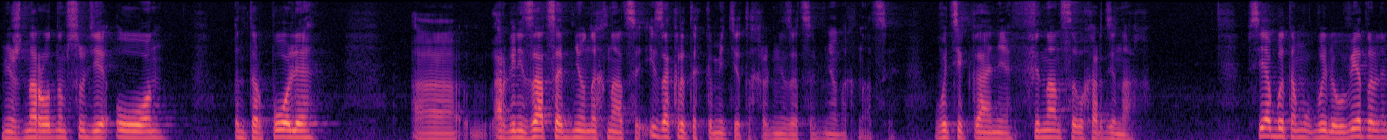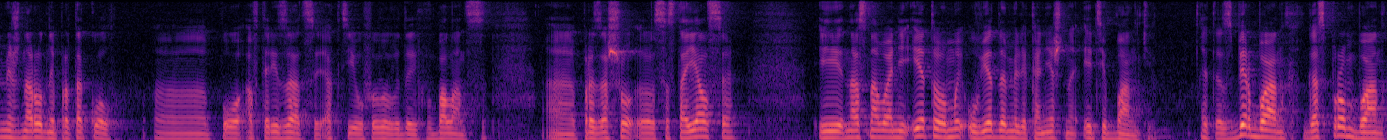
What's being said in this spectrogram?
Международном суде ООН, Интерполе, а, Организации Объединенных Наций и закрытых комитетах Организации Объединенных Наций, в Ватикане, в финансовых орденах. Все об этом были уведомлены. Международный протокол э, по авторизации активов и вывода их в баланс э, произошел, э, состоялся. И на основании этого мы уведомили, конечно, эти банки. Это Сбербанк, Газпромбанк,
